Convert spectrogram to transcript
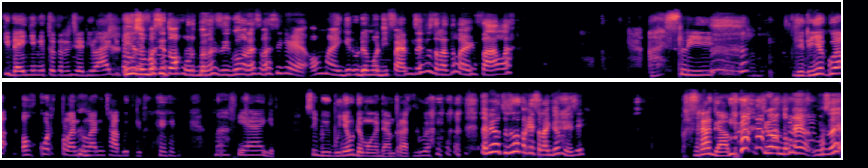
tidak ingin itu terjadi lagi Iya sumpah sih lo? itu awkward banget sih. Gue ngerasa pasti kayak Oh my god udah mau defensif Ternyata lo yang salah. Asli. Jadinya gue awkward pelan-pelan cabut gitu. Maaf ya gitu. Si ibu-ibunya udah mau ngedamprat gue Tapi waktu itu lo pakai seragam ya sih? Seragam. Cuma untungnya Maksudnya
